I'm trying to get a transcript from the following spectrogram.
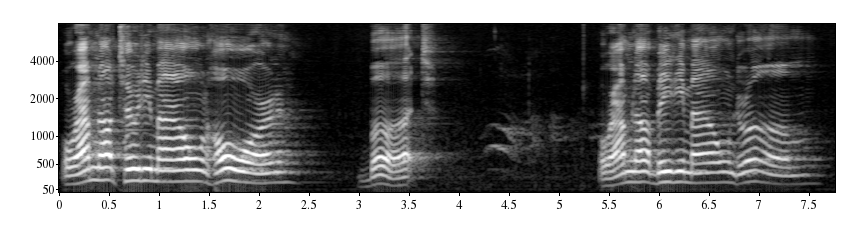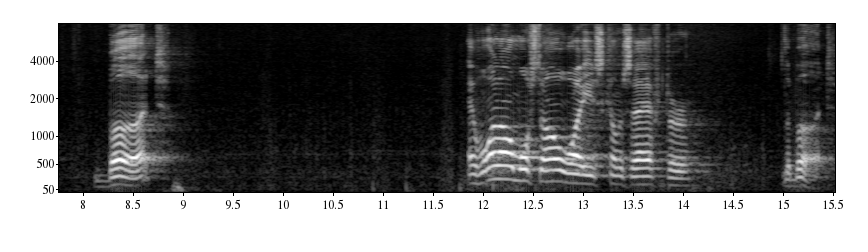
Or I'm not tooting my own horn, but. Or I'm not beating my own drum, but. And what almost always comes after the but?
